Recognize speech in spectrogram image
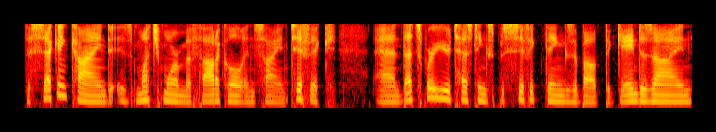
The second kind is much more methodical and scientific, and that's where you're testing specific things about the game design,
